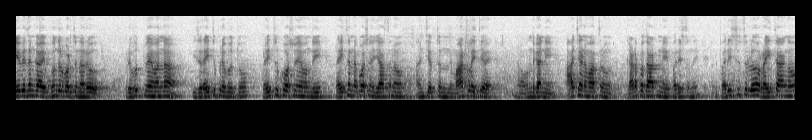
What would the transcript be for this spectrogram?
ఏ విధంగా ఇబ్బందులు పడుతున్నారో ప్రభుత్వం ఏమన్నా ఇది రైతు ప్రభుత్వం రైతుల కోసమే ఉంది రైతన్న కోసమే చేస్తున్నాం అని చెప్తున్న మాటలు అయితే ఉంది కానీ ఆచరణ మాత్రం గడప దాటని పరిస్థితుంది ఈ పరిస్థితుల్లో రైతాంగం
